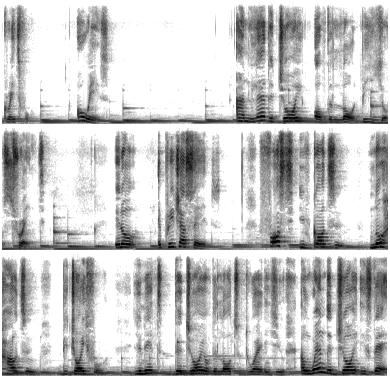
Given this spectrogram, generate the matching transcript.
grateful. Always. And let the joy of the Lord be your strength. You know, a preacher said, First, you've got to know how to be joyful. You need the joy of the Lord to dwell in you. And when the joy is there,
